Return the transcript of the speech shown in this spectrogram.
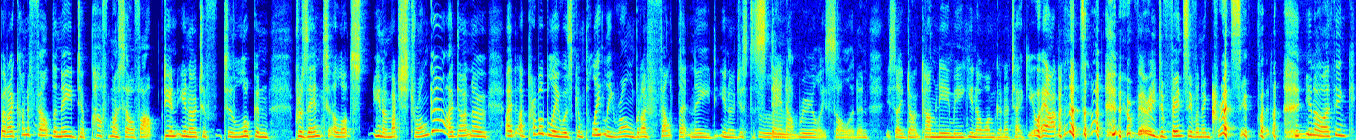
but I kind of felt the need to puff myself up, you know, to to look and present a lot, you know, much stronger. I don't know. I, I probably was completely wrong, but I felt that need, you know, just to stand up mm. really solid and you say, "Don't come near me," you know, I'm going to take you out, and it's very defensive and aggressive. But you know, mm. I think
